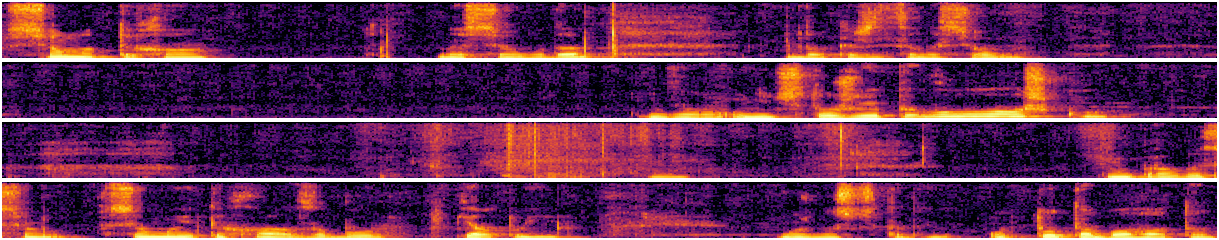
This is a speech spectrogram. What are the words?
Сьома тиха. На сьому, да? Да, кажеться, на сьому. Зараз уничтожує ПВОшку. Ну, правда, в сьомої ТХ забор п'ятої. Можна считати. От тут багато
